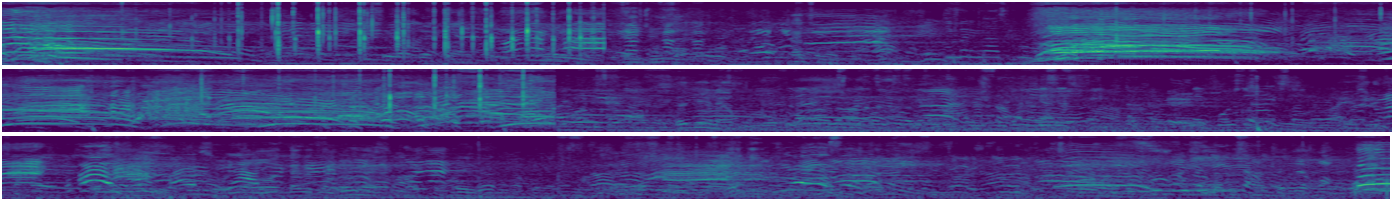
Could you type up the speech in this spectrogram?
Goal! can do that. That's what we'll do. No! Oh!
